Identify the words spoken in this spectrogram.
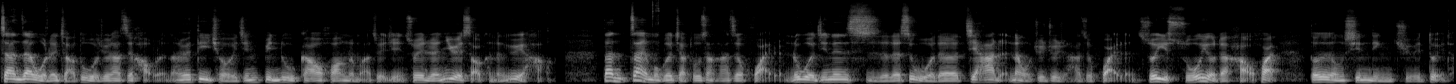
站在我的角度，我觉得他是好人啊，因为地球已经病入膏肓了嘛，最近，所以人越少可能越好。但在某个角度上，他是坏人。如果今天死的是我的家人，那我就觉得他是坏人。所以所有的好坏都是从心灵绝对的。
